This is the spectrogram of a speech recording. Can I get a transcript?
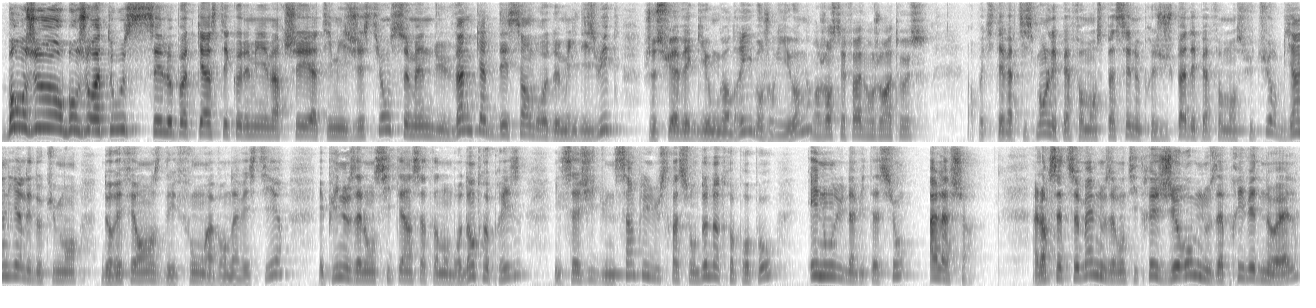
Bonjour, bonjour à tous, c'est le podcast Économie et Marché à Timis Gestion, semaine du 24 décembre 2018. Je suis avec Guillaume Gandry. Bonjour Guillaume. Bonjour Stéphane, bonjour à tous. Alors petit avertissement, les performances passées ne préjugent pas des performances futures. Bien lire les documents de référence des fonds avant d'investir. Et puis nous allons citer un certain nombre d'entreprises. Il s'agit d'une simple illustration de notre propos et non d'une invitation à l'achat. Alors cette semaine, nous avons titré Jérôme nous a privé de Noël.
